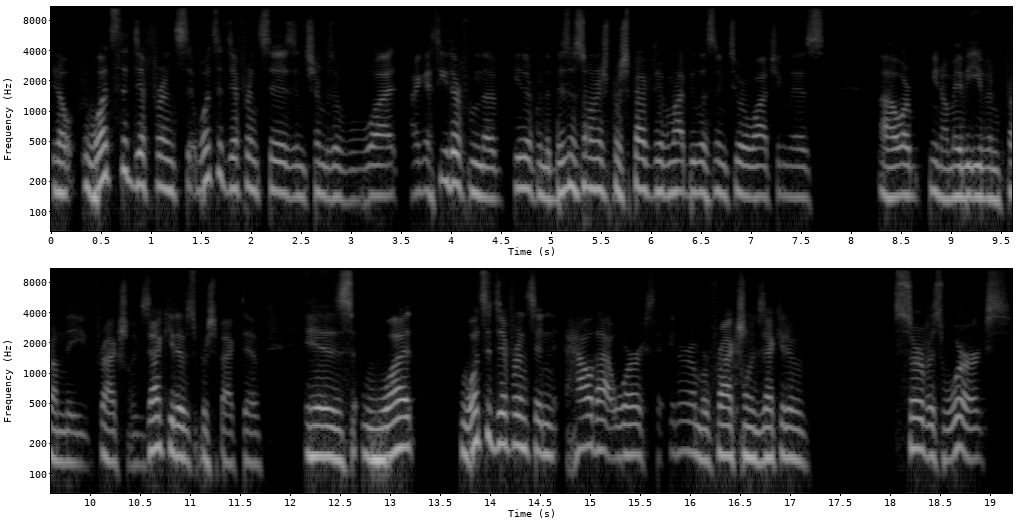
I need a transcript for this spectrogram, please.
you know what's the difference what's the differences in terms of what i guess either from the either from the business owner's perspective might be listening to or watching this uh, or you know maybe even from the fractional executive's perspective is what what's the difference in how that works interim or fractional executive service works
